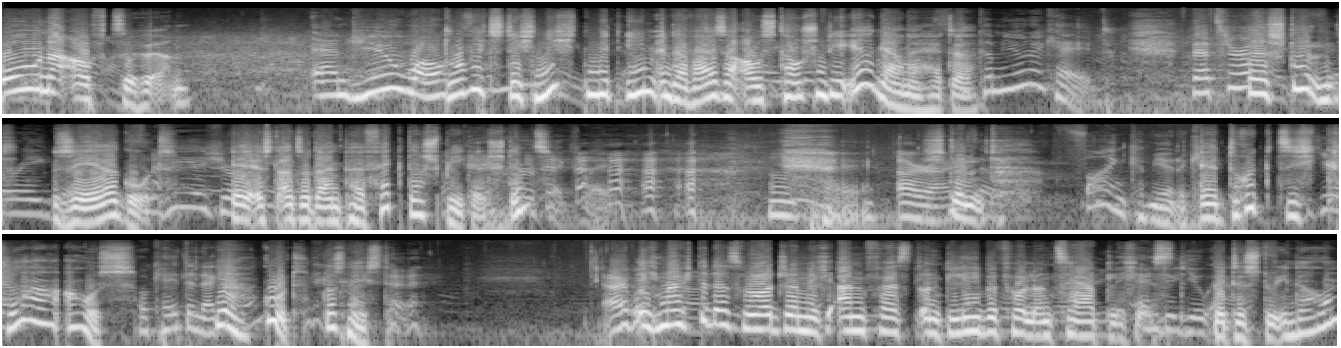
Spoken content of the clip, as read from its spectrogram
ohne aufzuhören. Du willst dich nicht mit ihm in der Weise austauschen, die er gerne hätte. Das stimmt. Sehr gut. Er ist also dein perfekter Spiegel, stimmt's? Stimmt. Er drückt sich klar aus. Ja, gut, das nächste. Ich möchte, dass Roger mich anfasst und liebevoll und zärtlich ist. Bittest du ihn darum?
